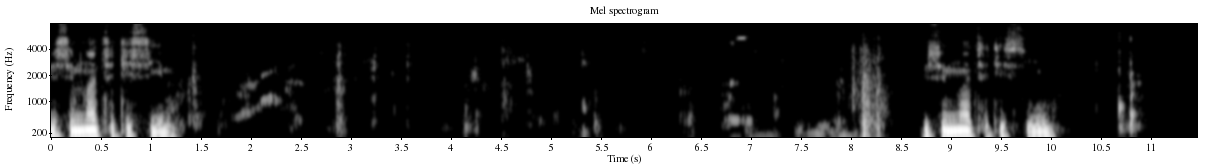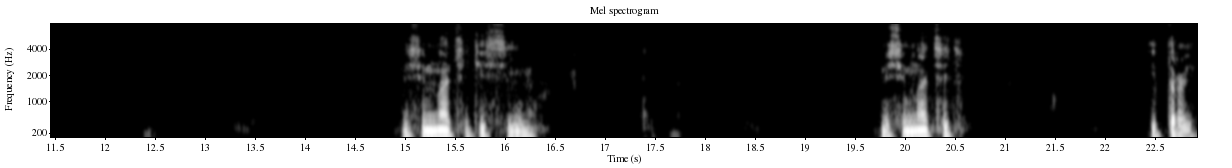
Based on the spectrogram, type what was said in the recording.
Вісімнадцять і сім. Вісімнадцять і сім. Вісімнадцять і сім. Вісімнадцять і три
